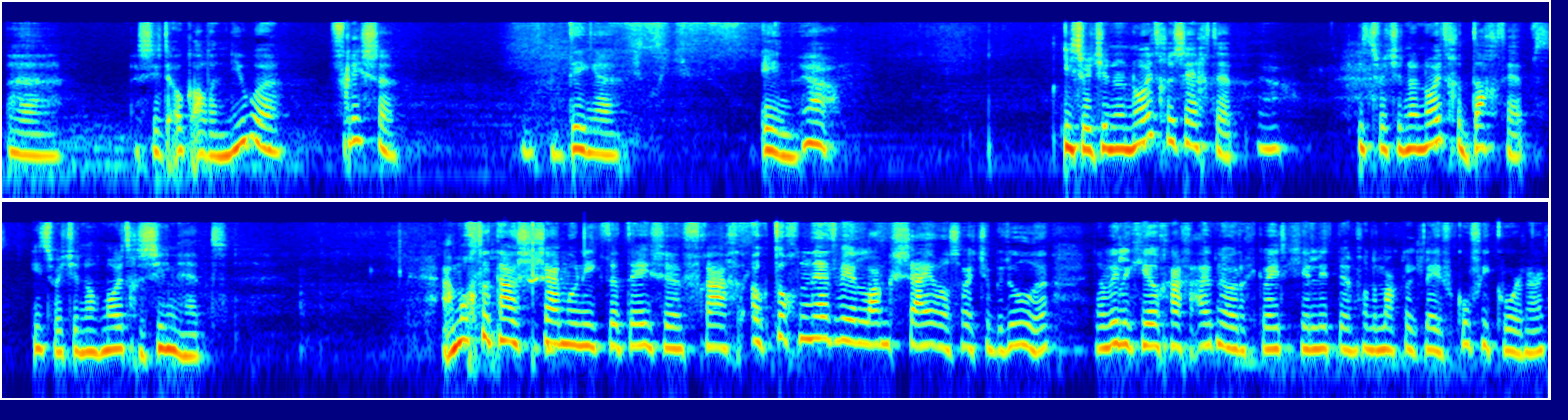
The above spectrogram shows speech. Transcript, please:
eh, zitten ook alle nieuwe, frisse dingen in. Ja, Iets wat je nog nooit gezegd hebt. ja. Iets wat je nog nooit gedacht hebt. Iets wat je nog nooit gezien hebt. Nou, mocht het nou zo zijn, Monique, dat deze vraag ook toch net weer langs zij was wat je bedoelde, dan wil ik je heel graag uitnodigen. Ik weet dat je lid bent van de Makkelijk Leven Koffie Corner.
